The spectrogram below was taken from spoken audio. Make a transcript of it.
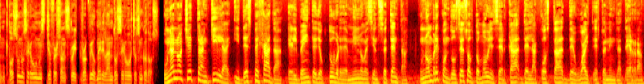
Inc., 2101 East Jefferson Street, Rockville, Maryland 20852. Una noche tranquila y despejada, el 20 de octubre de 1970, un hombre conduce su automóvil cerca de la costa de White, esto en Inglaterra.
